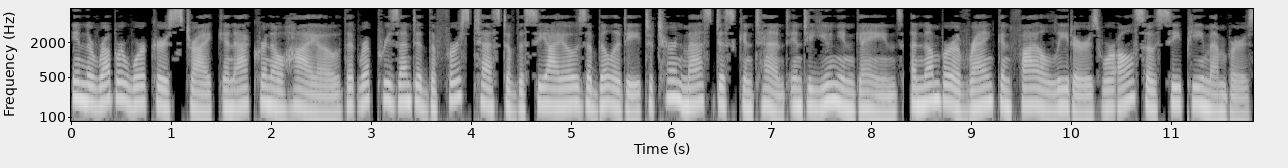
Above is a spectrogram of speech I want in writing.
In the rubber workers' strike in Akron, Ohio that represented the first test of the CIO's ability to turn mass discontent into union gains, a number of rank-and-file leaders were also CP members.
